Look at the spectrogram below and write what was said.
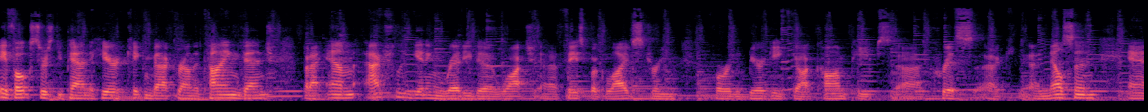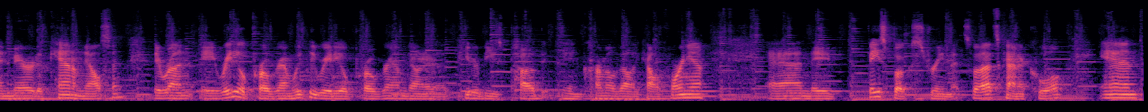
Hey folks, Thirsty Panda here, kicking back around the tying bench, but I am actually getting ready to watch a Facebook live stream for the beergeek.com peeps, uh, Chris uh, Nelson and Meredith Canham Nelson. They run a radio program, weekly radio program down at Peter B's Pub in Carmel Valley, California, and they Facebook stream it, so that's kind of cool. And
